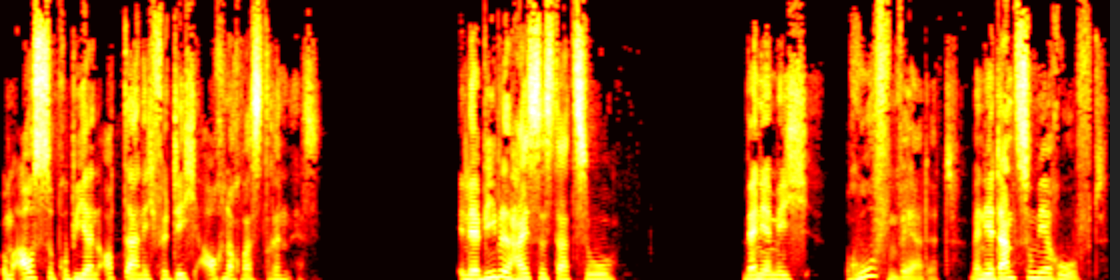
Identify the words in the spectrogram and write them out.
um auszuprobieren, ob da nicht für dich auch noch was drin ist. In der Bibel heißt es dazu, wenn ihr mich rufen werdet, wenn ihr dann zu mir ruft,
